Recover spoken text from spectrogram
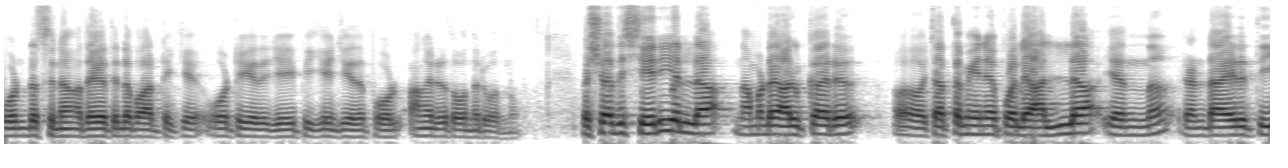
കോൺഗ്രസ്സിന് അദ്ദേഹത്തിന്റെ പാർട്ടിക്ക് വോട്ട് ചെയ്ത് ജയിപ്പിക്കുകയും ചെയ്തപ്പോൾ അങ്ങനെ ഒരു തോന്നൽ വന്നു. പക്ഷെ അത് ശരിയല്ല. നമ്മുടെ ആൾക്കാർ ചത്തമീനെ പോലെ അല്ല എന്ന് രണ്ടായിരത്തി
